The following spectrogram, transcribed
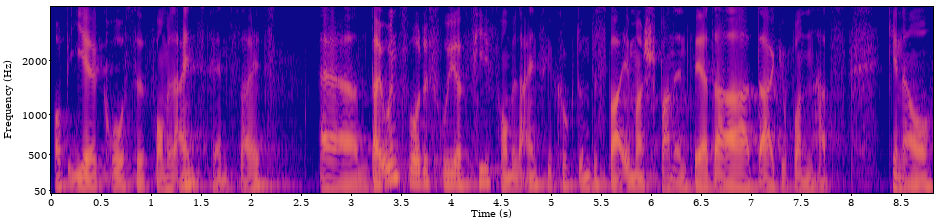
ob ihr große Formel 1-Fans seid. Ähm, bei uns wurde früher viel Formel 1 geguckt und es war immer spannend, wer da, da gewonnen hat. Genau,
